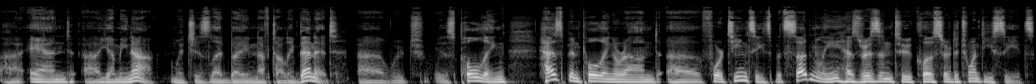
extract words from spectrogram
uh, and uh, Yamina, which is led by Naftali Bennett, uh, which is polling, has been polling around uh, 14 seats, but suddenly has risen to closer to 20 seats.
